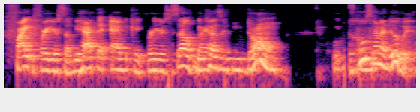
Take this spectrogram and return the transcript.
fight for yourself. You have to advocate for yourself because right. if you don't, who's gonna do it?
